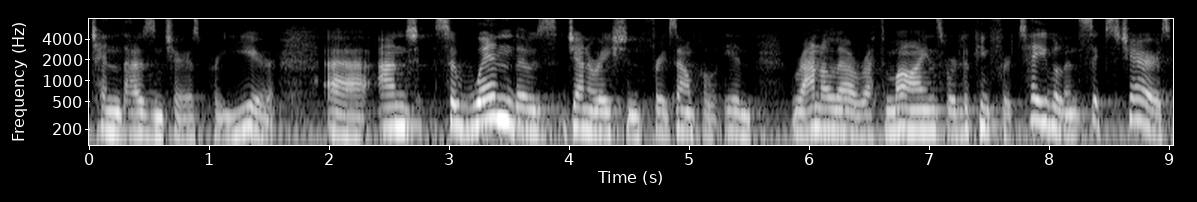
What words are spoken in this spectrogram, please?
10,000 chairs per year. Uh, and so when those generation, for example, in Ranelagh or Rathmines, were looking for a table and six chairs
